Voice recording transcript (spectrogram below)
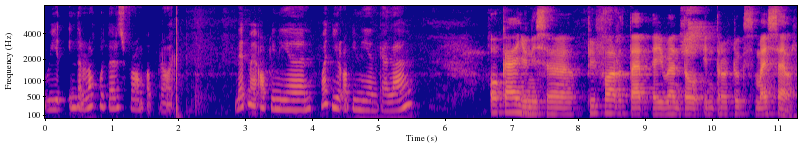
with interlocutors from abroad. That's my opinion. What your opinion, Galang? Okay, Yunice. Before that, I want to introduce myself.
